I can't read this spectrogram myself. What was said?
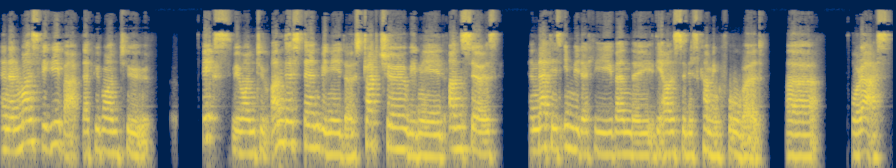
And then once we give up that we want to fix we want to understand we need a structure we need answers and that is immediately when the the answer is coming forward uh, for us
